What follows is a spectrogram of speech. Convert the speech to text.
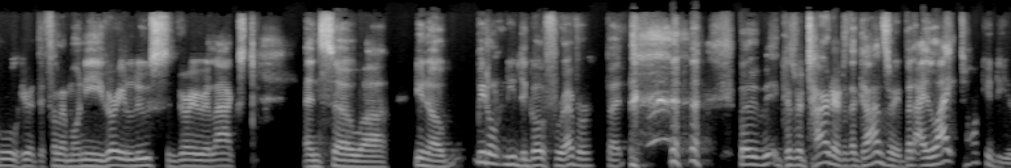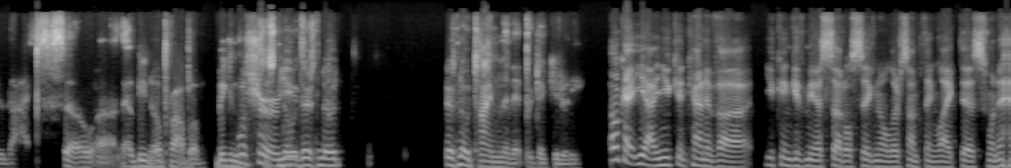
cool here at the Philharmonie, very loose and very relaxed, and so. Uh, you know, we don't need to go forever, but but because we're tired after the concert. But I like talking to you guys, so uh, that'll be no problem. We can. Well, sure. No, there's no there's no time limit particularly. Okay, yeah, and you can kind of uh, you can give me a subtle signal or something like this when it,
